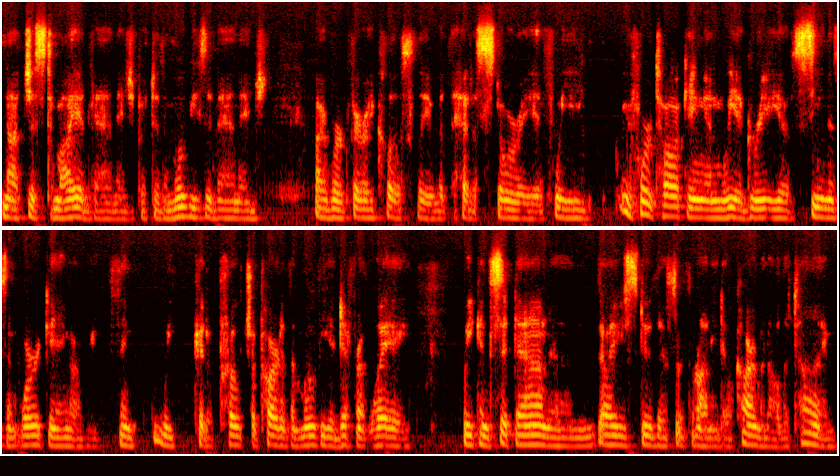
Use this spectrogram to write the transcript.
not just to my advantage, but to the movie's advantage. I work very closely with the head of story. If we if we're talking and we agree a scene isn't working or we think we could approach a part of the movie a different way, we can sit down and I used to do this with Ronnie Del Carmen all the time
